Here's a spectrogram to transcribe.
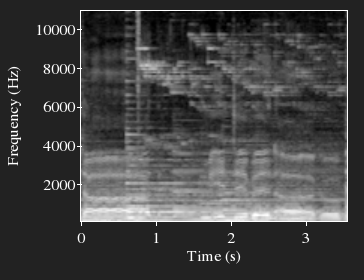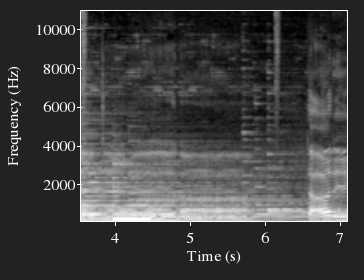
স্বাদ মিটবে না গো, মিটবে না। তারে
